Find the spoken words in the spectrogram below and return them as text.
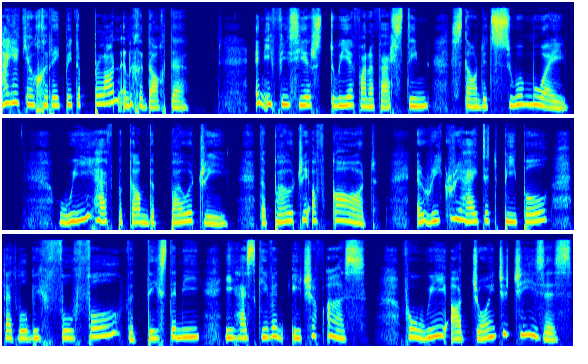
hy het jou gered met 'n plan in gedagte. In Efesiërs 2 vanaf vers 10 staan dit so mooi. We have become the poetry, the poetry of God a recreated people that will be fulfill the destiny he has given each of us. For we are joined to Jesus,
